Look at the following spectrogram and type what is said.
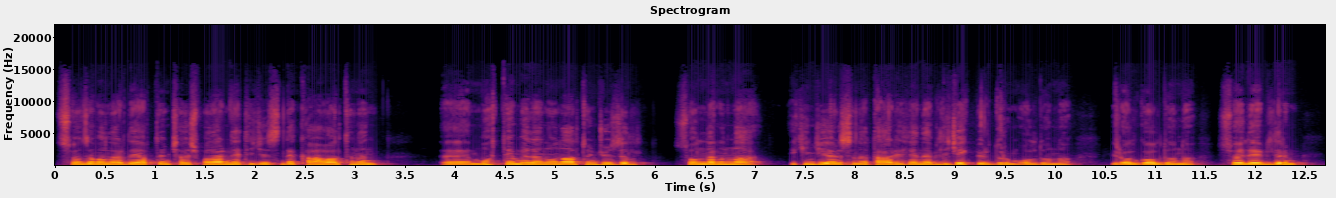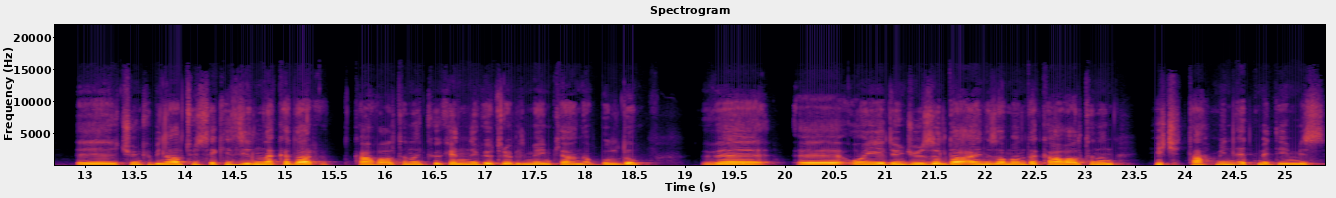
son zamanlarda yaptığım çalışmalar neticesinde kahvaltının e, muhtemelen 16. yüzyıl sonlarına ikinci yarısına tarihlenebilecek bir durum olduğunu, bir olgu olduğunu söyleyebilirim. E, çünkü 1608 yılına kadar kahvaltının kökenini götürebilme imkanı buldum. Ve e, 17. yüzyılda aynı zamanda kahvaltının hiç tahmin etmediğimiz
